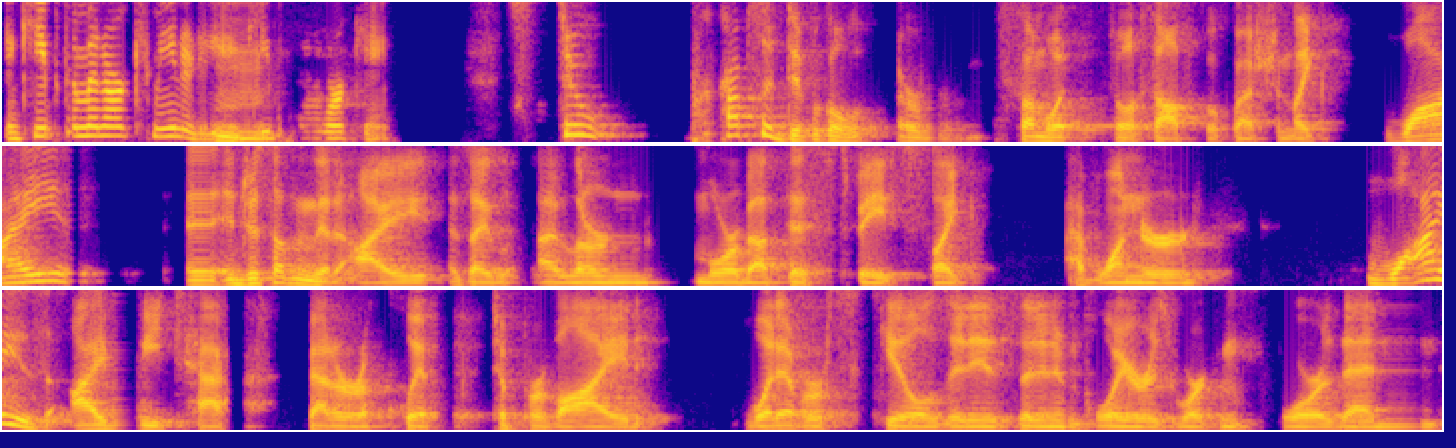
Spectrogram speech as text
and keep them in our community mm. and keep them working. So perhaps a difficult or somewhat philosophical question, like why, and just something that I, as I, I learned more about this space, like I've wondered, why is Ivy Tech better equipped to provide whatever skills it is that an employer is working for than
